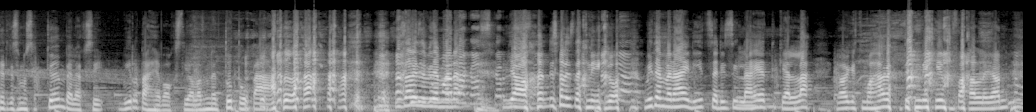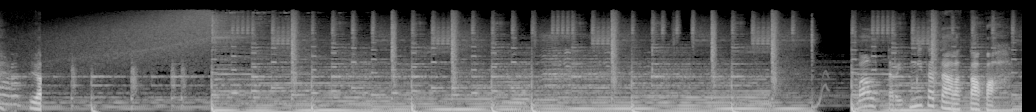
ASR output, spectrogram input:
tiedätkö, semmoisia kömpelöksi virtahevoksi, jolla on semmoinen tutu päällä. niin se oli se, miten mä, nä- Joo, niin se oli se niinku, miten mä näin itseni sillä hetkellä. Ja oikeesti mä hävetti niin paljon. Ja Valtteri, mitä täällä tapahtuu?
